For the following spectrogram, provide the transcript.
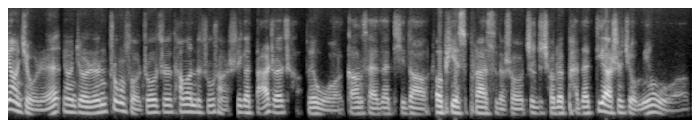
酿酒人，酿酒人众所周知，他们的主场是一个打者场，所以我刚才在提到 OPS Plus 的时候，这支球队排在第二十九名，我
